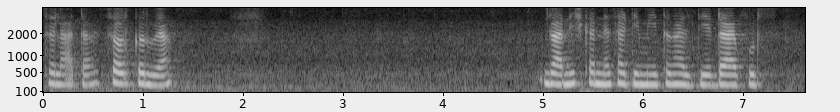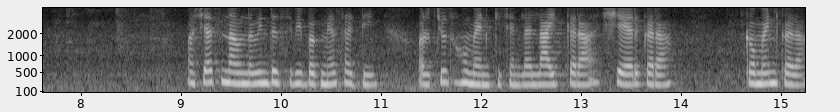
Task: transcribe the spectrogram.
चला आता सर्व करूया. गार्निश करण्यासाठी मी इथं घालते आहे ड्रायफ्रूट्स अशाच नवनवीन रेसिपी बघण्यासाठी अर्चूज होम अँड किचनला लाईक करा शेअर करा कमेंट करा.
